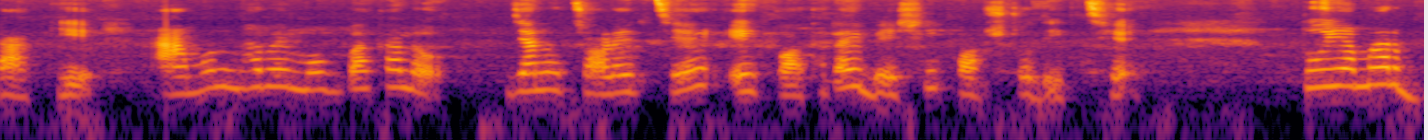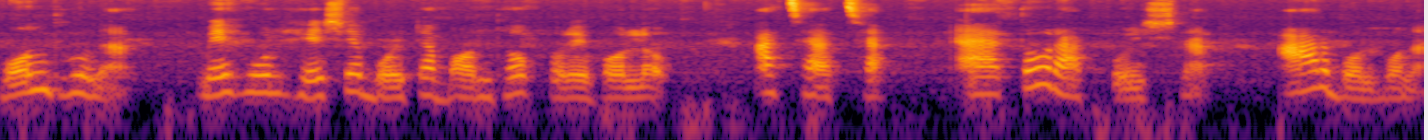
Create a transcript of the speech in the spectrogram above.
তাকিয়ে এমনভাবে মুখ বাঁকালো যেন চড়ের চেয়ে এই কথাটাই বেশি কষ্ট দিচ্ছে। তুই আমার বন্ধু না। মেহুল হেসে বইটা বন্ধ করে বলল আচ্ছা আচ্ছা এত রাগ করিস না, আর বলব না।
